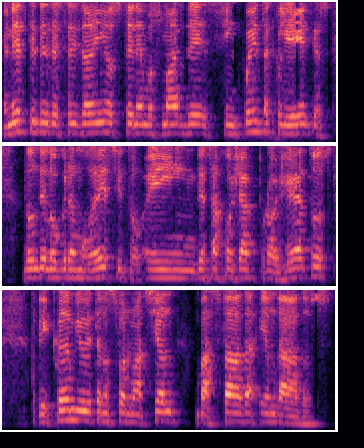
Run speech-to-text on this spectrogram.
Nestes 16 anos, temos mais de 50 clientes onde logramos êxito em desenvolver projetos de câmbio e transformação basada em dados.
